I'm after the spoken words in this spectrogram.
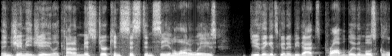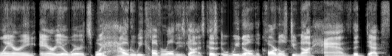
and Jimmy G, like kind of Mr. Consistency in a lot of ways, do you think it's going to be that's probably the most glaring area where it's boy, how do we cover all these guys? Because we know the Cardinals do not have the depth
